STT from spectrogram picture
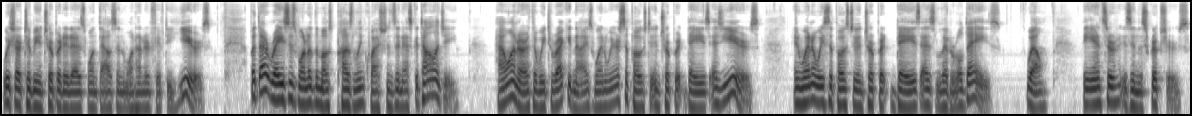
which are to be interpreted as 1,150 years. But that raises one of the most puzzling questions in eschatology. How on earth are we to recognize when we are supposed to interpret days as years? And when are we supposed to interpret days as literal days? Well, the answer is in the scriptures.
